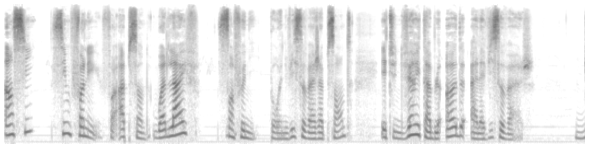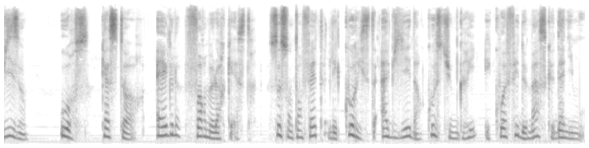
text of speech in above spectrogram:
Ainsi, Symphony for Absent Wildlife, Symphonie pour une vie sauvage absente, est une véritable ode à la vie sauvage. Bisons, ours, castors, aigles forment l'orchestre. Ce sont en fait les choristes habillés d'un costume gris et coiffés de masques d'animaux.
